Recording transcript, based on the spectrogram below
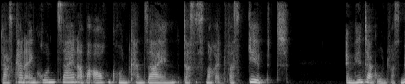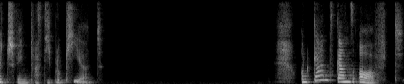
Das kann ein Grund sein, aber auch ein Grund kann sein, dass es noch etwas gibt im Hintergrund, was mitschwingt, was dich blockiert. Und ganz, ganz oft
